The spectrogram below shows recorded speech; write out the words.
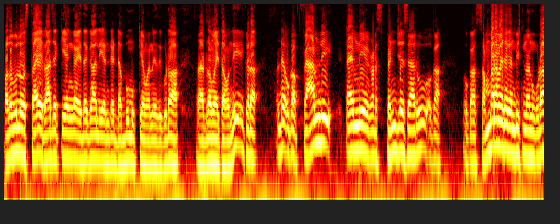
పదవులు వస్తాయి రాజకీయంగా ఎదగాలి అంటే డబ్బు ముఖ్యం అనేది కూడా అర్థమవుతా ఉంది. ఇక్కడ అంటే ఒక ఫ్యామిలీ టైంని అక్కడ స్పెండ్ చేశారు. ఒక ఒక సంబరం అయితే కనిపిస్తుందని కూడా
